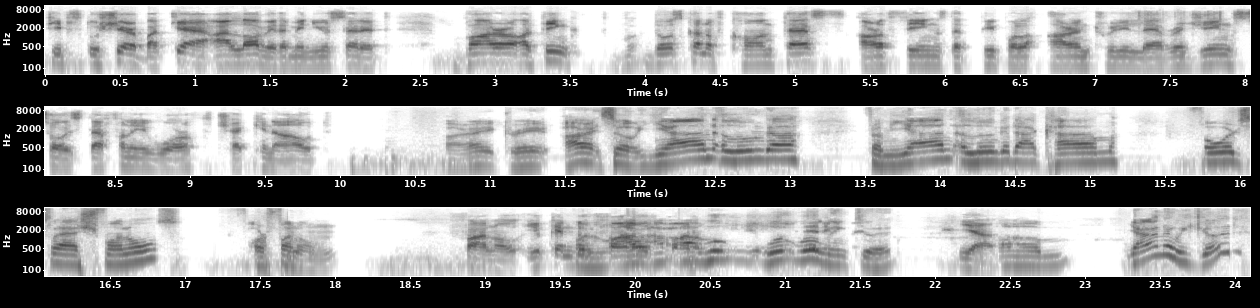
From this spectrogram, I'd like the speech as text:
tips to share. But yeah, I love it. I mean, you said it, viral. I think those kind of contests are things that people aren't really leveraging, so it's definitely worth checking out. All right, great. All right, so Yann Ilunga from yannilunga.com forward slash funnels or funnel. Mhm. Funnel. You can do Funnel. funnel. I- I- I- funnel. we'll, we'll, we'll link to it. Yeah. Um, Yann, are we good?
